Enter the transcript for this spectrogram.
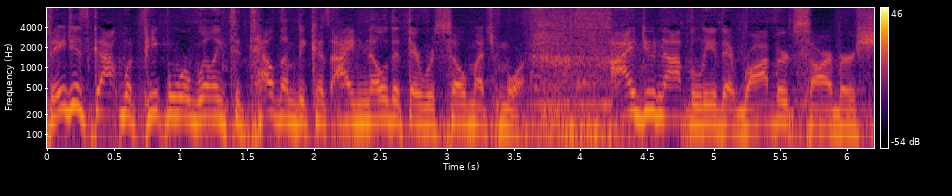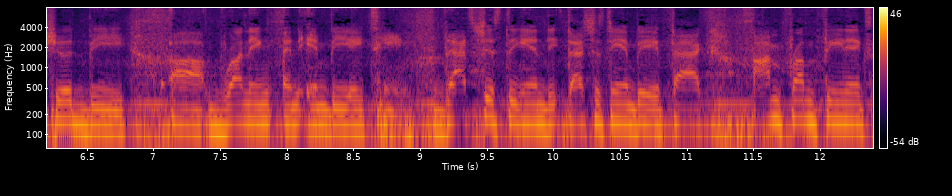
They just got what people were willing to tell them because I know that there was so much more. I do not believe that Robert Sarver should be uh, running an NBA team. That's just the that's just the NBA fact. I'm from Phoenix.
